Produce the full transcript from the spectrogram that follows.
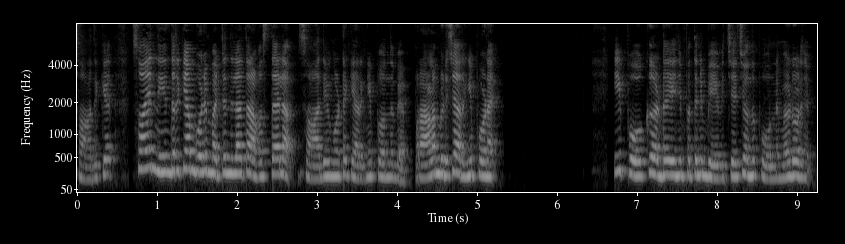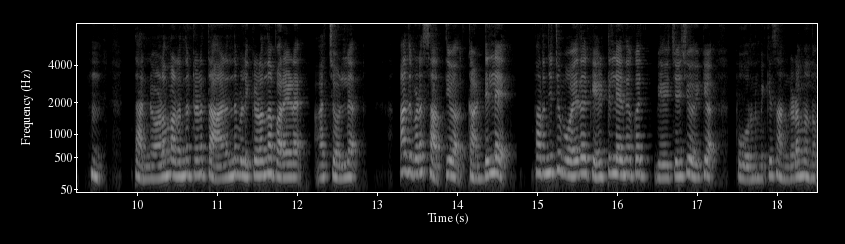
സ്വാതിക്ക് സ്വയം നിയന്ത്രിക്കാൻ പോലും പറ്റുന്നില്ലാത്ത അവസ്ഥയിലാണ് സ്വാതി അങ്ങോട്ടേക്ക് ഇറങ്ങിപ്പോന്ന് വെപ്രാളം പിടിച്ച് ഇറങ്ങിപ്പോണേ. ഈ പോക്ക് കണ്ടു കഴിഞ്ഞപ്പത്തിനും ബേബിച്ചേച്ചി ഒന്ന് പൂർണിമയോട് പറഞ്ഞു തന്നോളം മറന്നിട്ടാണ് താനെന്ന് വിളിക്കണമെന്നാ പറയണേ ആ ചൊല്ല. അതിവിടെ സത്യമാ കണ്ടില്ലേ? പറഞ്ഞിട്ട് പോയത് കേട്ടില്ലേ? എന്നൊക്കെ ചേച്ചി ചോദിക്കുക പൂർണിമയ്ക്ക് സങ്കടം വന്നു.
